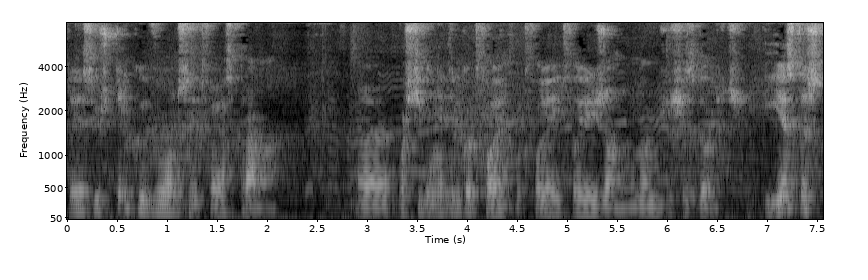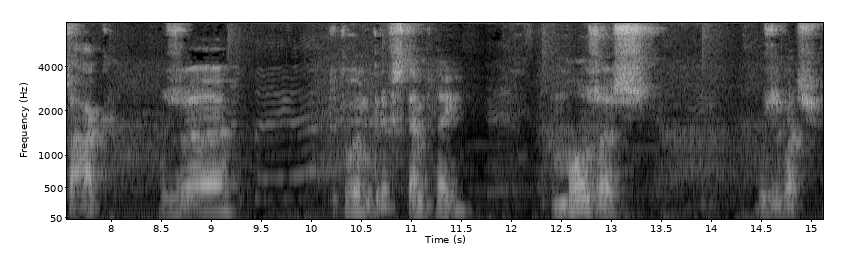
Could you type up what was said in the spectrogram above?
to jest już tylko i wyłącznie twoja sprawa. E, właściwie nie tylko twoja, bo twoja i twojej żony. Ona musi się zgodzić. I jest też tak, że tytułem gry wstępnej możesz używać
